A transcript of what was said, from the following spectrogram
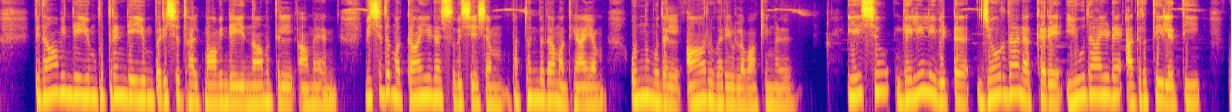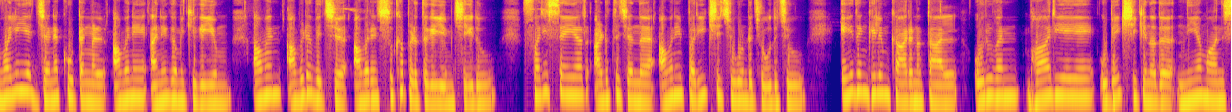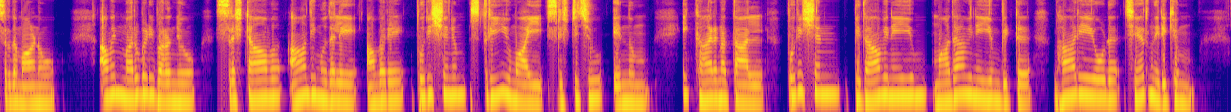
പിതാവിന്റെയും പുത്രന്റെയും പരിശുദ്ധാത്മാവിന്റെയും നാമത്തിൽ ആമേൻ. വിശുദ്ധ മത്തായിയുടെ സുവിശേഷം പത്തൊൻപതാം അധ്യായം ഒന്നു മുതൽ ആറ് വരെയുള്ള വാക്യങ്ങൾ. യേശു ഗലീലി വിട്ട് ജോർദാൻ അക്കരെ യൂതായുടെ അതിർത്തിയിലെത്തി വലിയ ജനക്കൂട്ടങ്ങൾ അവനെ അനുഗമിക്കുകയും അവൻ അവിടെ വെച്ച് അവരെ സുഖപ്പെടുത്തുകയും ചെയ്തു. ഫരിസേയർ അടുത്തു ചെന്ന് അവനെ പരീക്ഷിച്ചുകൊണ്ട് ചോദിച്ചു ഏതെങ്കിലും കാരണത്താൽ ഒരുവൻ ഭാര്യയെ ഉപേക്ഷിക്കുന്നത് നിയമാനുസൃതമാണോ? അവൻ മറുപടി പറഞ്ഞു സൃഷ്ടാവ് ആദ്യ മുതലേ അവരെ പുരുഷനും സ്ത്രീയുമായി സൃഷ്ടിച്ചു എന്നും ഇക്കാരണത്താൽ പുരുഷൻ പിതാവിനെയും മാതാവിനെയും വിട്ട് ഭാര്യയോട് ചേർന്നിരിക്കും.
